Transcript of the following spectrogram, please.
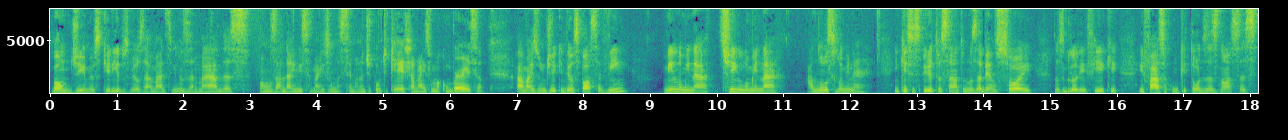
Bom dia, meus queridos, meus amados minhas amadas. Vamos dar início a mais uma semana de podcast, a mais uma conversa, a mais um dia que Deus possa vir me iluminar, te iluminar, a nos iluminar. E que esse Espírito Santo nos abençoe, nos glorifique e faça com que todas as nossas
